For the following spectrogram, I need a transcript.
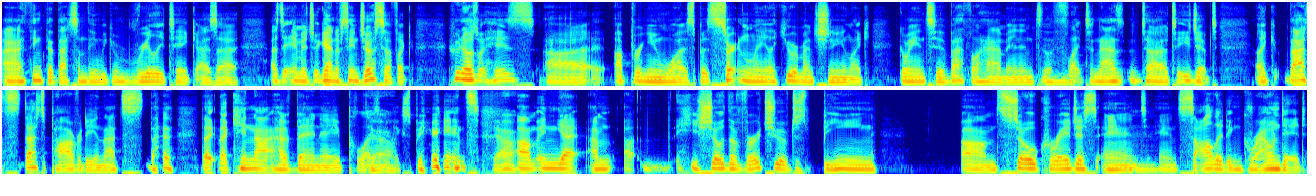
and I think that that's something we can really take as a as an image again of Saint Joseph. Like, who knows what his uh, upbringing was, but certainly, like you were mentioning, like going into Bethlehem and into the Mhm. flight to Naz- to, to Egypt. Like that's that's poverty, and that's that that, that cannot have been a pleasant Yeah. experience. Yeah. Um, and yet, um, uh, he showed the virtue of just being, um, so courageous and Mhm. and solid and grounded,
